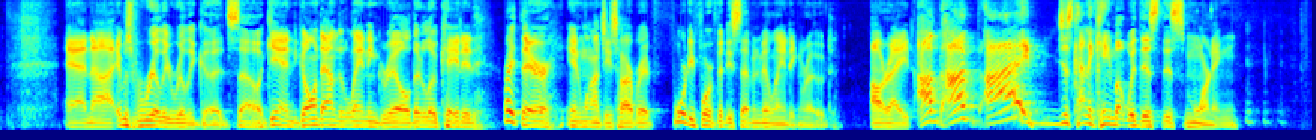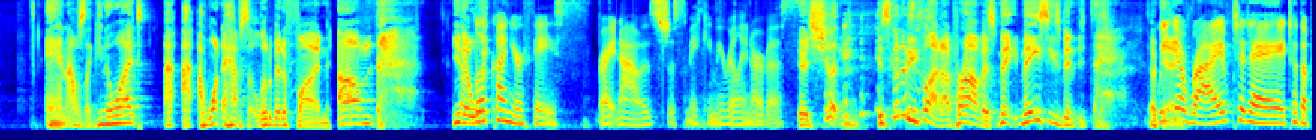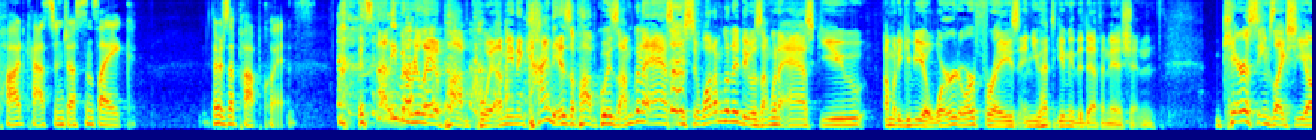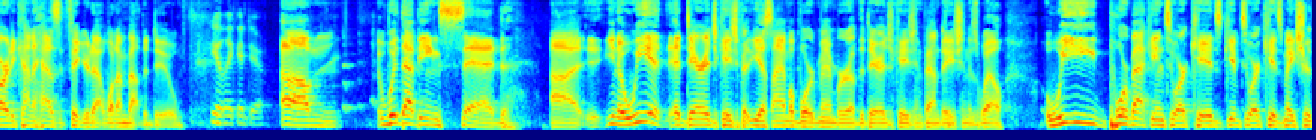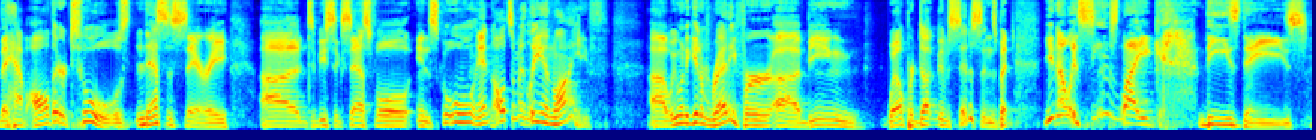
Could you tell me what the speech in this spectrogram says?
and uh, it was really, really good. So again, going down to the Landing Grill, they're located right there in Wanchese Harbor at forty four fifty seven Mill Landing Road. All right, I, I, I just kind of came up with this this morning. And I was like, you know what? I, I- I want to have a little bit of fun. Um, you The know, we- look on your face right now is just making me really nervous. It shouldn't. It's going to be fun. I promise. Ma- Macey's been. Okay. We arrived today to the podcast, and Justin's like, there's a pop quiz. It's not even really a pop quiz. I mean, it kind of is a pop quiz. I'm going to ask you. So, what I'm going to do is I'm going to ask you, I'm going to give you a word or a phrase, and you have to give me the definition. Kara seems like she already kind of has it figured out what I'm about to do. I feel like I do. Um, with that being said, uh, you know, we at, at Dare Education, yes, I am a board member of the Dare Education Foundation as well. We pour back into our kids, give to our kids, make sure they have all their tools necessary uh, to be successful in school and ultimately in life. Uh, we want to get them ready for uh, being well productive citizens. But, you know, it seems like these days,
